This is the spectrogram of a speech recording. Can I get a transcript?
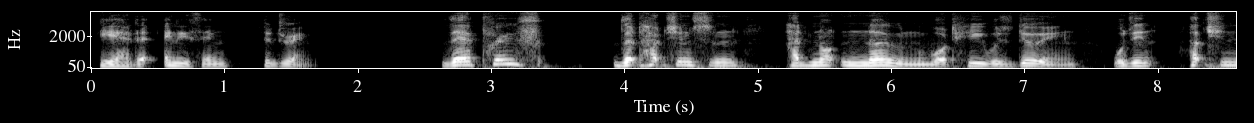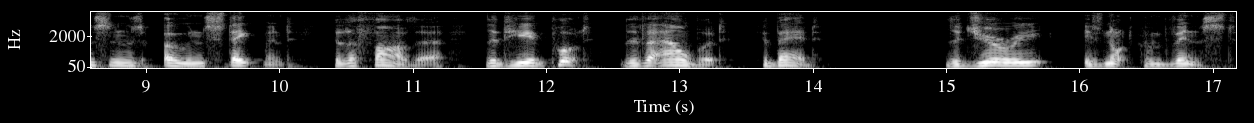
he had anything to drink. Their proof that Hutchinson had not known what he was doing was in Hutchinson's own statement to the father that he had put little Albert to bed. The jury is not convinced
